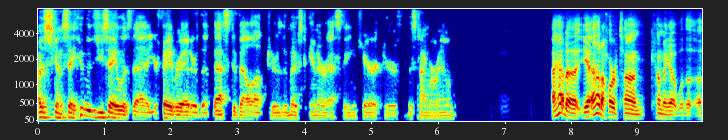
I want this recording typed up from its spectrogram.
I was just going to say, who would you say was the your favorite or the best developed or the most interesting character this time around? I had a yeah, I had a hard time coming up with a, a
